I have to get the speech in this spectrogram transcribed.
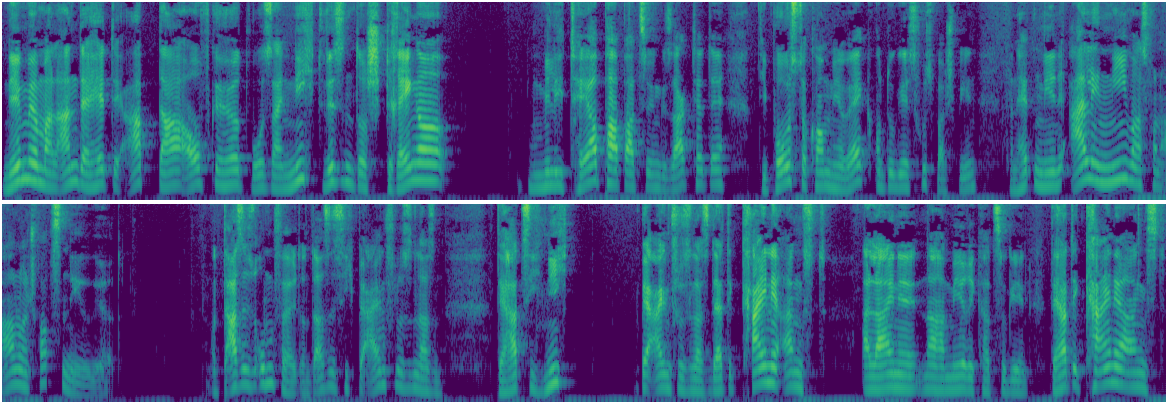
Nehmen wir mal an, der hätte ab da aufgehört, wo sein nicht wissender, strenger Militärpapa zu ihm gesagt hätte, die Poster kommen hier weg und du gehst Fußball spielen, dann hätten wir alle nie was von Arnold Schwarzenegger gehört. Und das ist Umfeld und das ist sich beeinflussen lassen. Der hat sich nicht beeinflussen lassen. Der hatte keine Angst, alleine nach Amerika zu gehen. Der hatte keine Angst,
